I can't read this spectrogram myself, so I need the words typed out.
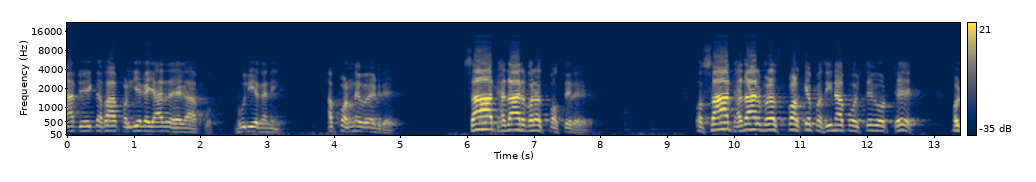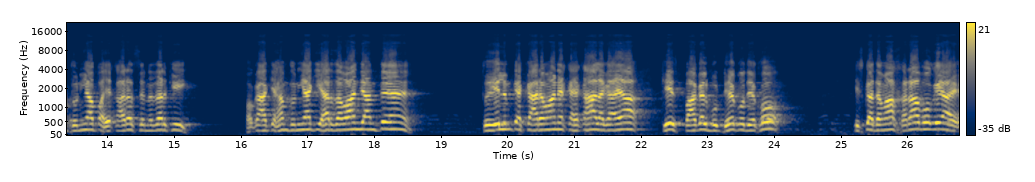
आप जो एक दफ़ा आप पढ़िएगा, याद रहेगा आपको। भूलिएगा नहीं। अब पढ़ने बैठ गए। सात हज़ार बरस पढ़ते रहे। और सात हज़ार बरस पढ़ के पसीना पहुँचते हुए उठे और दुनिया पर हकारत से नज़र की और कहा कि हम दुनिया की हर जबान जानते हैं। तो इल्म के कारवां ने कह कहा लगाया कि इस पागल बुढ़े को देखो, इसका दिमाग खराब हो गया है।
